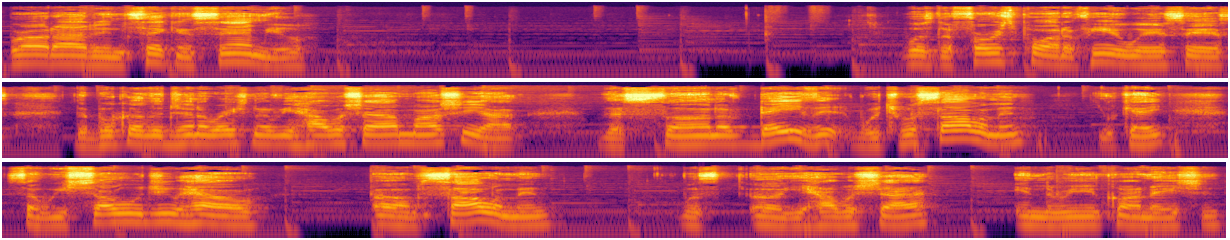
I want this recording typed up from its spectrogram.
brought out in Second Samuel was the first part of here where it says the book of the generation of Yahushua Mashiach, the son of David, which was Solomon. Okay, so we showed you how um, Solomon was uh, in the reincarnation,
